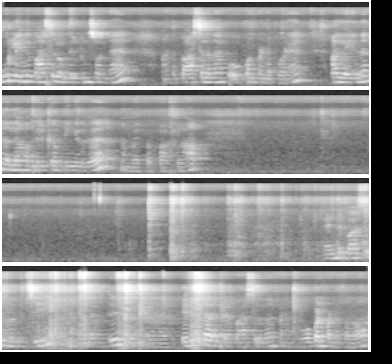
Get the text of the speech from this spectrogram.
ஊர்லேருந்து பார்சல் வந்திருக்குன்னு சொன்னேன். அந்த பார்சலை தான் இப்போ ஓப்பன் பண்ண போகிறேன் அதில் என்னென்னலாம் வந்திருக்கு அப்படிங்கிறத நம்ம இப்போ பார்க்கலாம். ரெண்டு பார்சல் வந்துச்சு. அதில் வந்து பெருசாக இருக்கிற பார்சலை தான் இப்போ நம்ம ஓப்பன் பண்ண போகிறோம்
